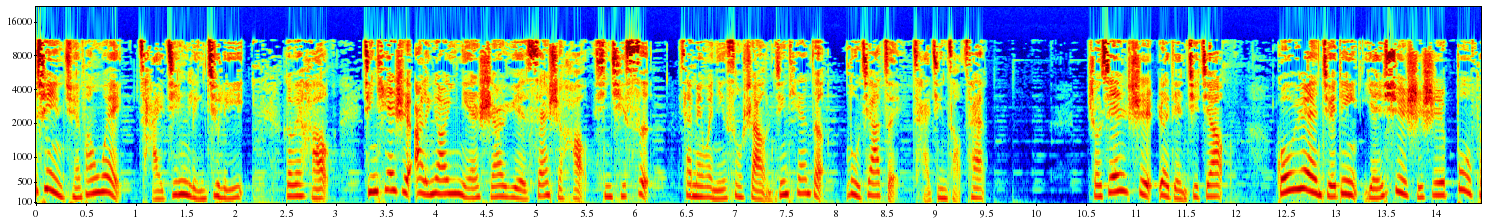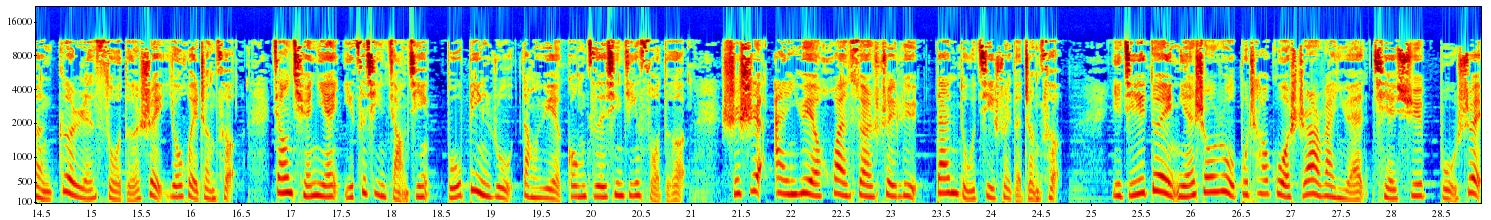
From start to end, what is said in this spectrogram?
讯全方位，财经零距离。各位好，今天是二零二一年十二月三十号，星期四。下面为您送上今天的陆家嘴财经早餐。首先是热点聚焦。国务院决定延续实施部分个人所得税优惠政策，将全年一次性奖金不并入当月工资薪金所得，实施按月换算税率单独计税的政策，以及对年收入不超过十二万元且需补税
